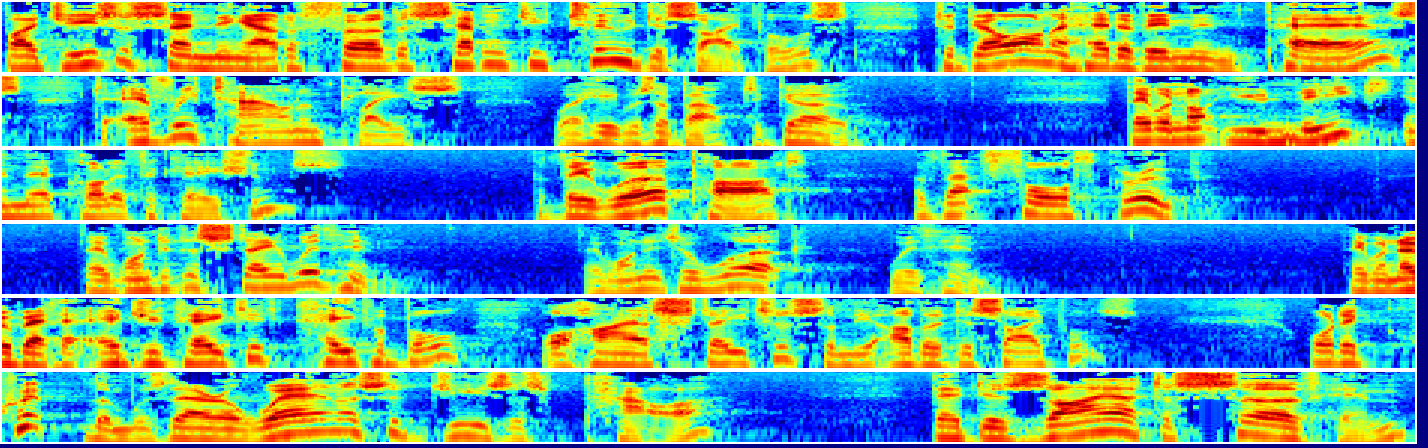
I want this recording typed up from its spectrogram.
by Jesus sending out a further 72 disciples to go on ahead of him in pairs to every town and place where he was about to go. They were not unique in their qualifications, but they were part of that fourth group. They wanted to stay with him, they wanted to work with him. They were no better educated, capable, or higher status than the other disciples. What equipped them was their awareness of Jesus' power, their desire to serve him,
